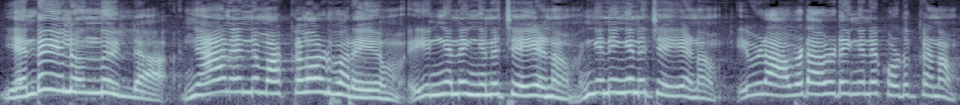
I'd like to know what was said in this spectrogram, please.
എന്റെ കയ്യിലൊന്നുമില്ല. ഞാൻ എന്റെ മക്കളോട് പറയും ഇങ്ങനെ ഇങ്ങനെ ചെയ്യണം ഇങ്ങനെ ഇങ്ങനെ ചെയ്യണം. ഇവിടെ അവിടെ അവിടെ ഇങ്ങനെ കൊടുക്കണം.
